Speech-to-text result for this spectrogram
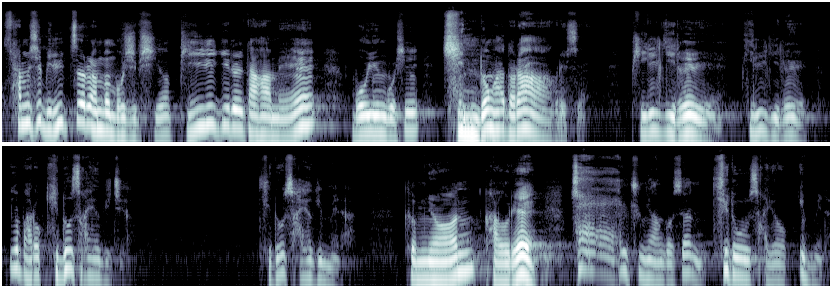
31절을 한번 보십시오. 빌기를 다함에 모인 곳이 진동하더라 그랬어요. 빌기를 빌기를 이거 바로 기도 사역이죠. 기도 사역입니다. 금년 가을에 제일 중요한 것은 기도 사역입니다.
